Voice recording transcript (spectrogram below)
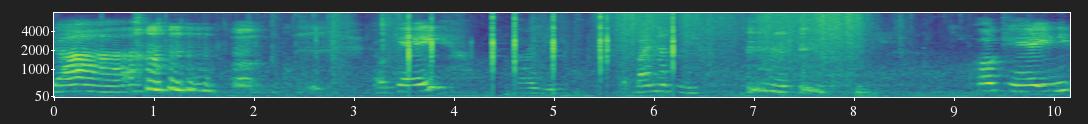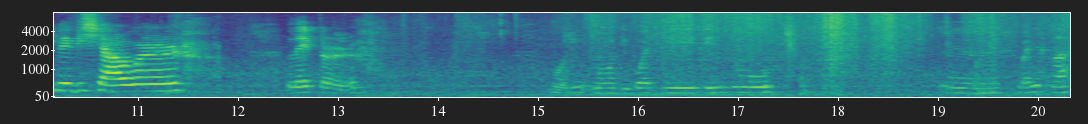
Dah. Oke. Apa lagi? Banyak nih. Oke, ini baby shower later. Mau di, mau dibuat di pintu. Hmm, banyak lah.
